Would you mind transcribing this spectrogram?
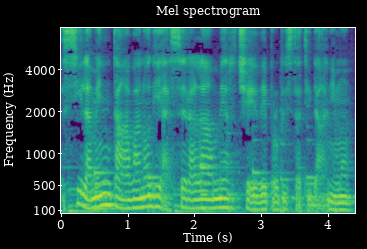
si lamentavano di essere alla mercé dei propri stati d'animo.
